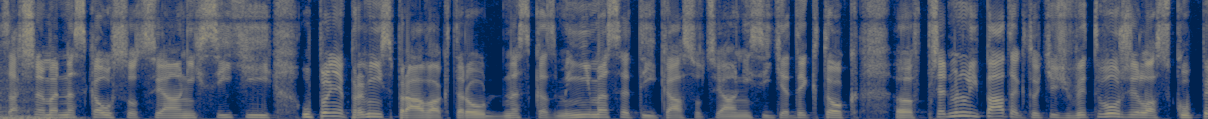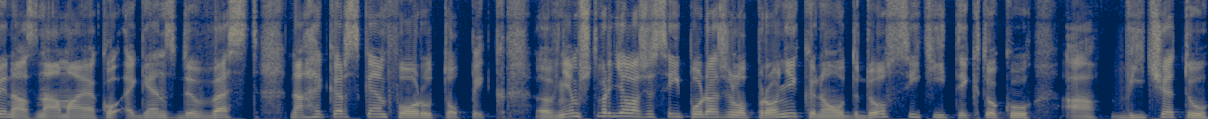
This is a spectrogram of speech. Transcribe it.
Začneme dneska u sociálních sítí. Úplně první zpráva, kterou dneska zmíníme, se týká sociální sítě TikTok. V předminulý pátek totiž vytvořila skupina známá jako Against the West na hackerském fóru Topic. V něm tvrdila, že se jí podařilo proniknout do sítí TikToku a výčetu.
